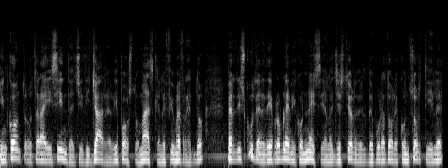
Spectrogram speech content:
Incontro tra i sindaci di Giarra, Riposto, Mascali e Fiumefreddo per discutere dei problemi connessi alla gestione del depuratore consortile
